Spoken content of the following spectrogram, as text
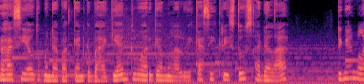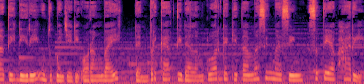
rahasia untuk mendapatkan kebahagiaan keluarga melalui kasih Kristus adalah dengan melatih diri untuk menjadi orang baik dan berkat di dalam keluarga kita masing-masing setiap hari.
